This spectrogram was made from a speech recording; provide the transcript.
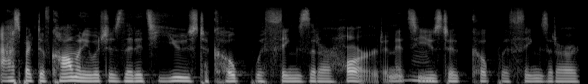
aspect of comedy, which is that it's used to cope with things that are hard, and it's Mhm. used to cope with things that are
